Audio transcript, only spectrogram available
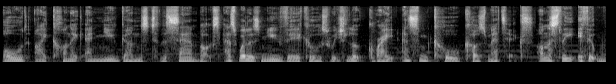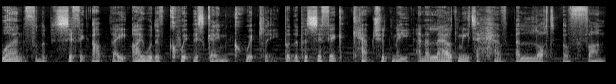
old iconic and new guns to the sandbox as well as new vehicles which look great and some cool cosmetics. Honestly, if it weren't for the Pacific update, I would have quit this game quickly, but the Pacific captured me and allowed me to have a lot of fun.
